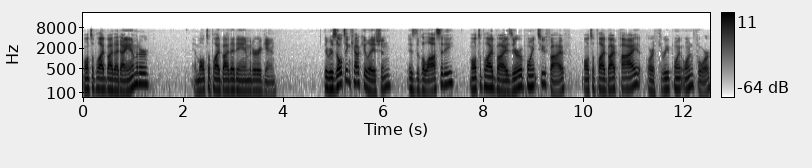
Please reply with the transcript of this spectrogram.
multiplied by the diameter, and multiplied by the diameter again. The resulting calculation is the velocity multiplied by 0.25 multiplied by pi, or 3.14,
